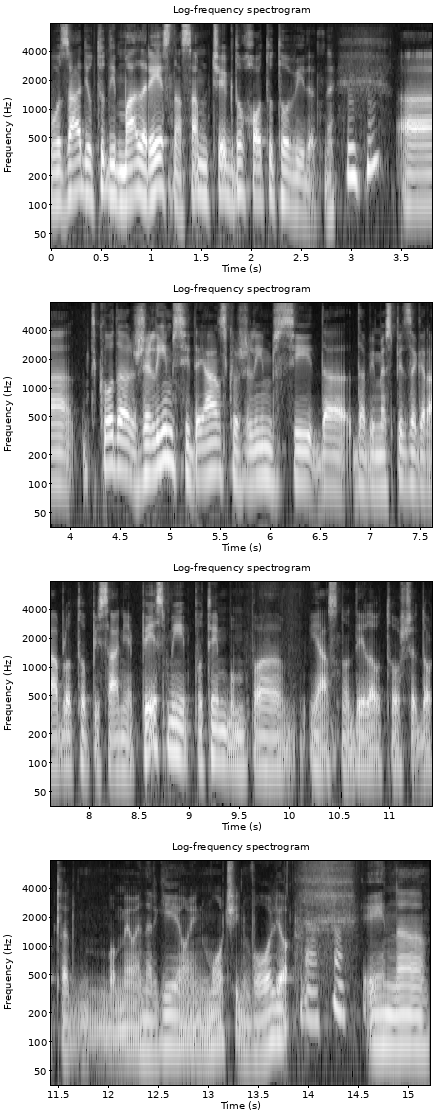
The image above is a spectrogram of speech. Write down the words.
v ozadju tudi mal resna, sam če je kdo hotel to videti. Uh -huh. uh, tako da želim si, dejansko želim si, da, da bi me spet zagrabilo to pisanje pesmi, potem bom pa jasno delal to še dokler bom imel energijo in moč in voljo. Krasno. In, uh,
